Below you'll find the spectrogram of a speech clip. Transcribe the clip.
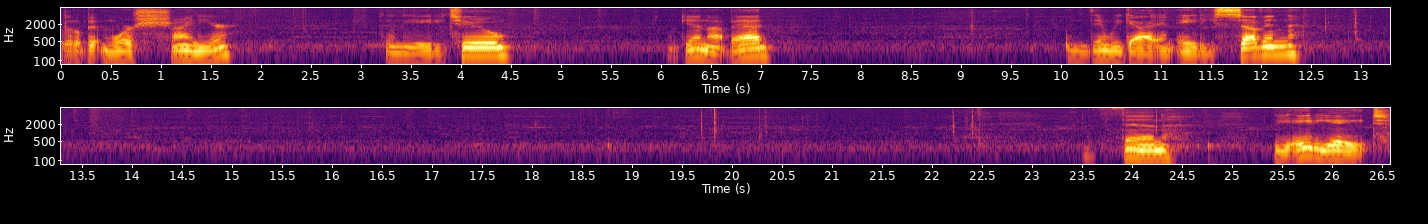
A little bit more shinier. Then the 82. Again, not bad. And then we got an 87. Then the 88.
